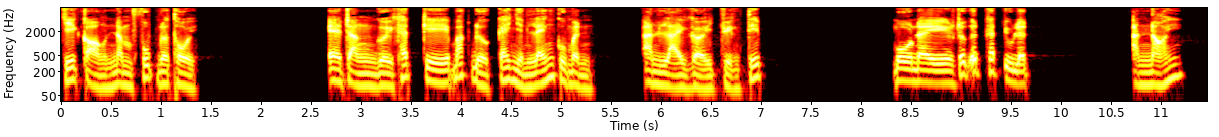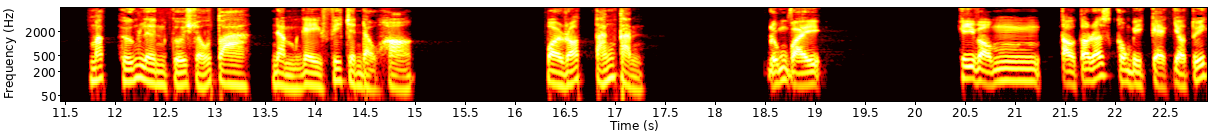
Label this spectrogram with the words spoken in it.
chỉ còn 5 phút nữa thôi. E rằng người khách kia bắt được cái nhìn lén của mình, anh lại gợi chuyện tiếp. Mùa này rất ít khách du lịch. Anh nói, mắt hướng lên cửa sổ toa, nằm ngay phía trên đầu họ. Poirot tán thành. Đúng vậy. Hy vọng tàu Taurus không bị kẹt vào tuyết.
